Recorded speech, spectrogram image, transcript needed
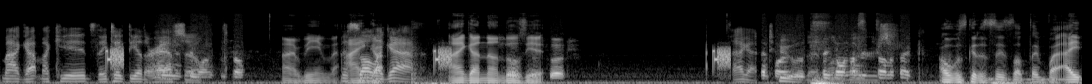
my got my kids. They take the other half. So I mean, this I is all I ain't got, got. I ain't got none of those yet. I got two of them. I was gonna say something, but I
